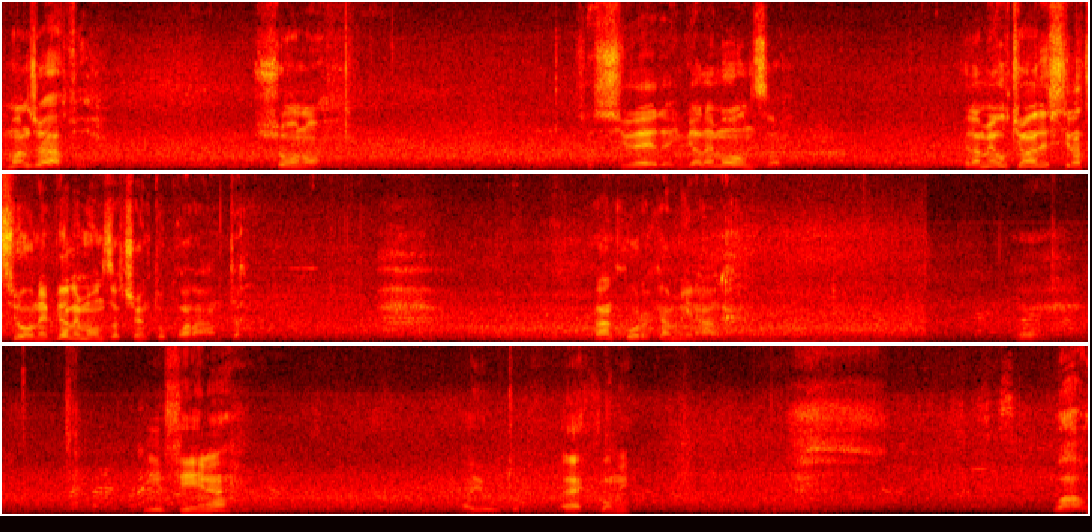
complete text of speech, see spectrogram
Ho mangiato. Sono se si vede in Viale Monza e la mia ultima destinazione è Viale Monza 140 ancora camminare. Eh. infine. Aiuto, eccomi. Wow.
